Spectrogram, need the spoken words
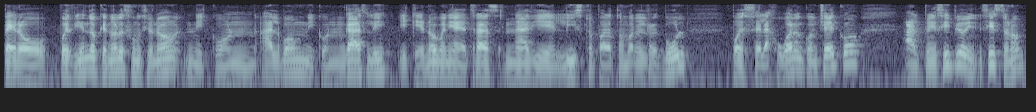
Pero pues viendo que no les funcionó ni con Albon ni con Gasly y que no venía detrás nadie listo para tomar el Red Bull, pues se la jugaron con Checo. Al principio, insisto, ¿no?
